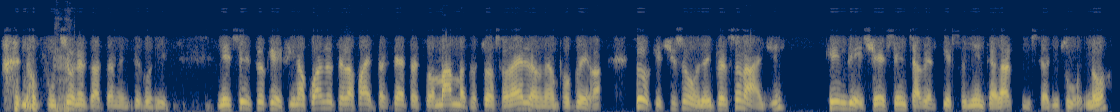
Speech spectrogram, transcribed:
non funziona esattamente così. Nel senso che fino a quando te la fai per te, per tua mamma, per tua sorella non è un problema. Solo che ci sono dei personaggi che invece, senza aver chiesto niente all'artista di turno,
